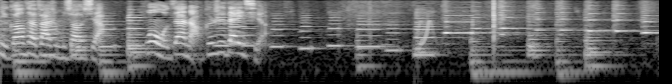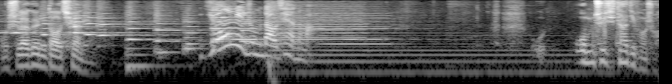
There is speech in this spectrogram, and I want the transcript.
你刚才发什么消息啊？问我在哪儿，跟谁在一起？我是来跟你道歉的。有你这么道歉的吗？我我们去其他地方说。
